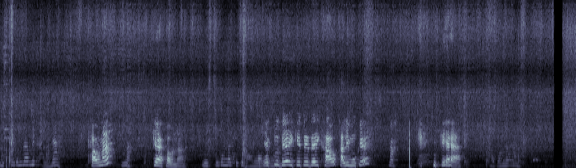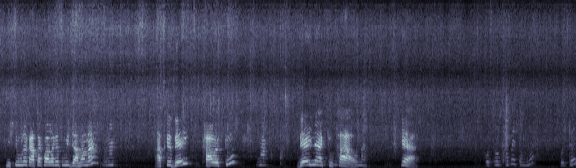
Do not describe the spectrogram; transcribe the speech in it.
মিষ্টি কুমড়া আমি খাই না। খাও না? কে খাও না? মিষ্টি কুমড়া খেতে ভালো লাগে একটু দেই কেটে দেই খাও খালি মুখে? না। কে? খাব না। মিষ্টি কুমড়া কাঁচা খাওয়া লাগে তুমি জানো না? আজকে দেই খাও একটু? না। দেই না একটু খাও। না। কে? পটল খাবে তোমরা? পটল?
